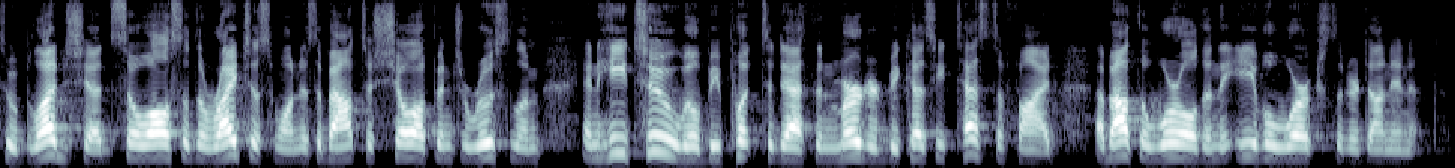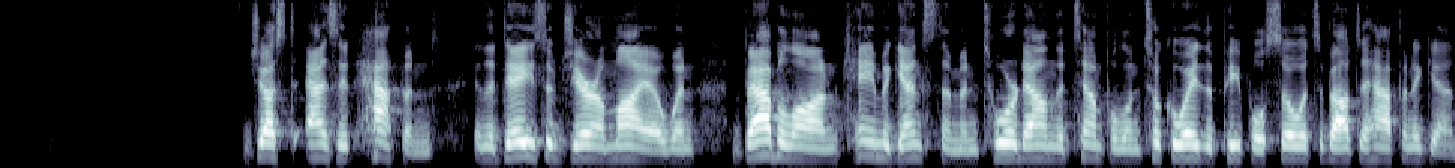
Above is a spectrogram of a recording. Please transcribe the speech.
through bloodshed, so also the righteous one is about to show up in Jerusalem, and he too will be put to death and murdered because he testified about the world and the evil works that are done in it. Just as it happened in the days of Jeremiah when Babylon came against them and tore down the temple and took away the people, so it's about to happen again.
